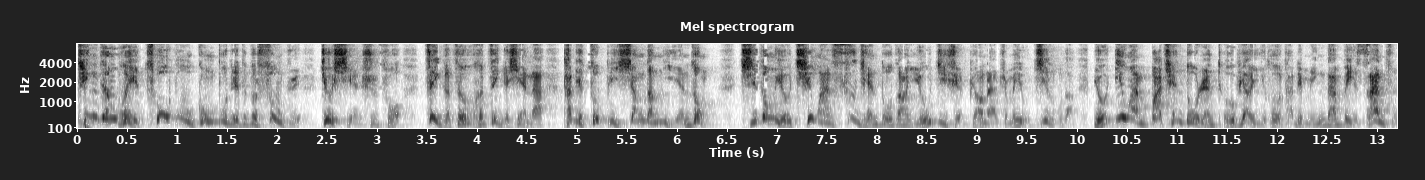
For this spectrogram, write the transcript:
听证会初步公布的这个数据就显示出，这个州和这个县呢，它的作弊相当严重。其中有七万四千多张邮寄选票呢是没有记录的，有一万八千多人投票以后，他的名单被删除，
